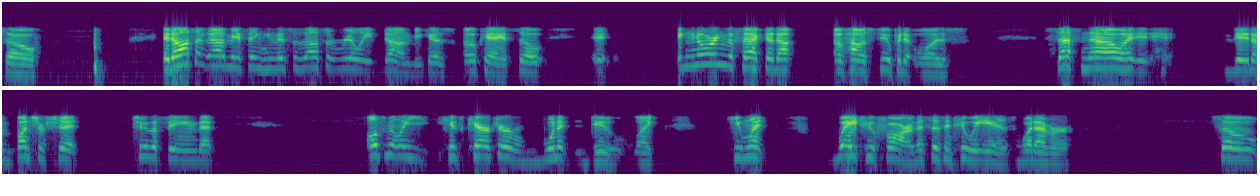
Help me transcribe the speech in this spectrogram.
So it also got me thinking this is also really dumb because okay, so it, ignoring the fact that uh, of how stupid it was, Seth now did a bunch of shit to the Fiend that ultimately his character wouldn't do. Like he went way too far. This isn't who he is. Whatever. So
